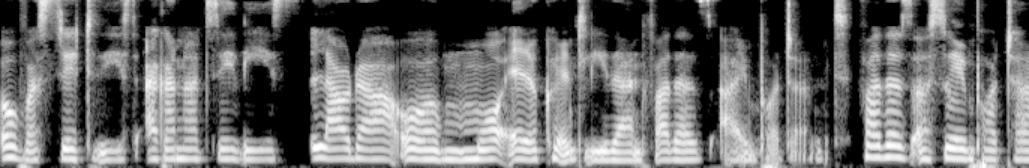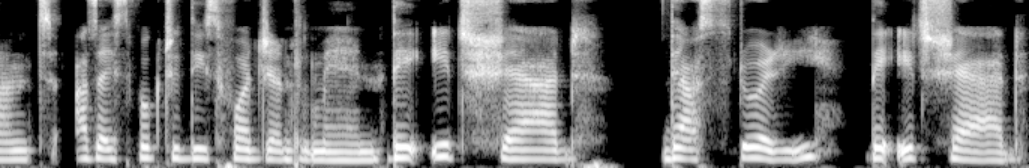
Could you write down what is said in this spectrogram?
overstate this. I cannot say this louder or more eloquently than fathers are important. Fathers are so important. As I spoke to these four gentlemen, they each shared their story. They each shared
